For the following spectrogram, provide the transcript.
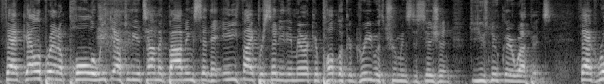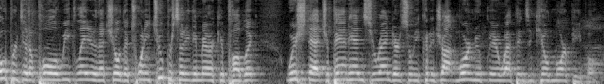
In fact, Gallup ran a poll a week after the atomic bombing said that 85% of the American public agreed with Truman's decision to use nuclear weapons. In fact, Roper did a poll a week later that showed that 22% of the American public wished that Japan hadn't surrendered so we could have dropped more nuclear weapons and killed more people.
